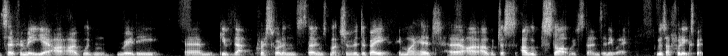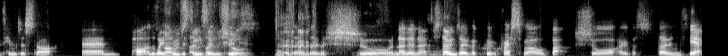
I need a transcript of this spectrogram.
so for me, yeah, I, I wouldn't really um, give that Cresswell and Stones much of a debate in my head. Uh, I, I, would just I would start with Stones anyway. Because I fully expect him to start. Um, part of the way Start through the Stones season, over could- Shaw. No, over, Stones over, over, Shaw. No, no, no. No. Stones over Cre- Cresswell, but Shaw over Stones. Yeah,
